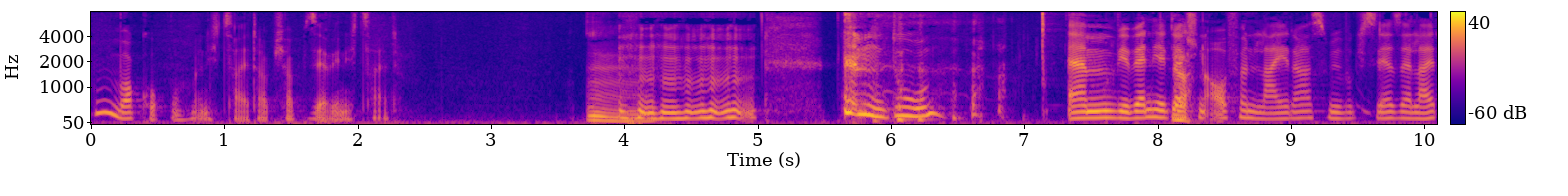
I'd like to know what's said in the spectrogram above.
Hm, mal gucken, wenn ich Zeit habe. Ich habe sehr wenig Zeit. Mm. du, ähm, wir werden hier gleich Ja. schon aufhören, leider. Es tut mir wirklich sehr, sehr leid.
